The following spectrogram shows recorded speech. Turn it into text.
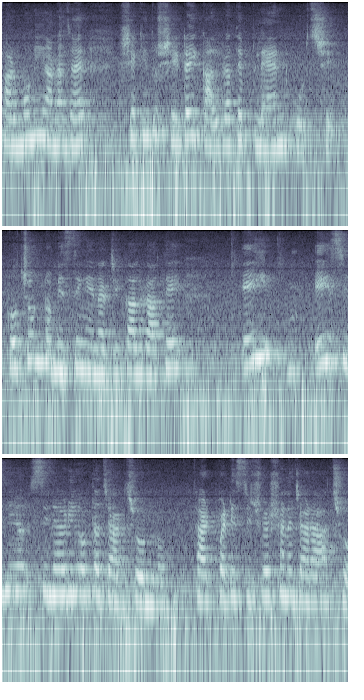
হারমোনি আনা যায়, সে কিন্তু সেটাই কাল রাতে প্ল্যান করছে। প্রচণ্ড মিসিং এনার্জি কাল রাতে এই এই সিনারিওটা যার জন্য থার্ড পার্টি সিচুয়েশানে যারা আছো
